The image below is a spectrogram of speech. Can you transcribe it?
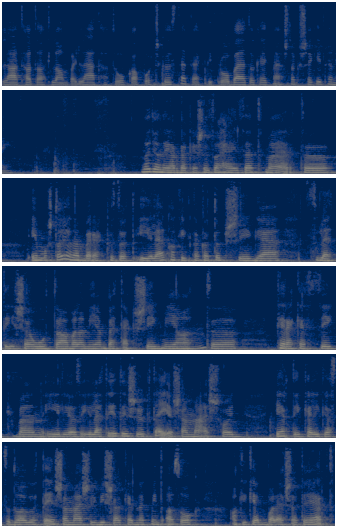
láthatatlan vagy látható kapocs köztetek? Ti próbáltok egymásnak segíteni? Nagyon érdekes ez a helyzet, mert én most olyan emberek között élek, akiknek a többsége születése óta valamilyen betegség miatt mm. kerekesszékben éli az életét, és ők teljesen más, hogy értékelik ezt a dolgot, teljesen más, hogy viselkednek, mint azok, akiket baleset ért.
